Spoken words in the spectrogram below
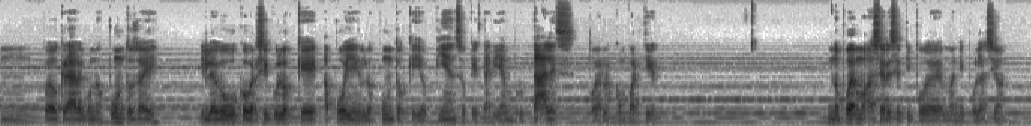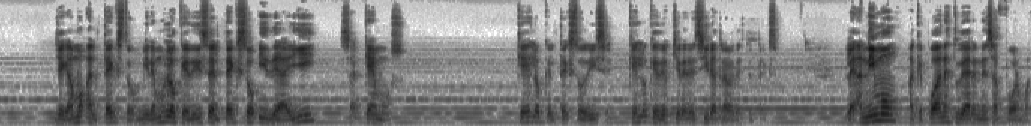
mm, puedo crear algunos puntos ahí. Y luego busco versículos que apoyen los puntos que yo pienso que estarían brutales poderlos compartir. No podemos hacer ese tipo de manipulación llegamos al texto, miremos lo que dice el texto y de ahí saquemos qué es lo que el texto dice, qué es lo que Dios quiere decir a través de este texto. Le animo a que puedan estudiar en esa forma,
